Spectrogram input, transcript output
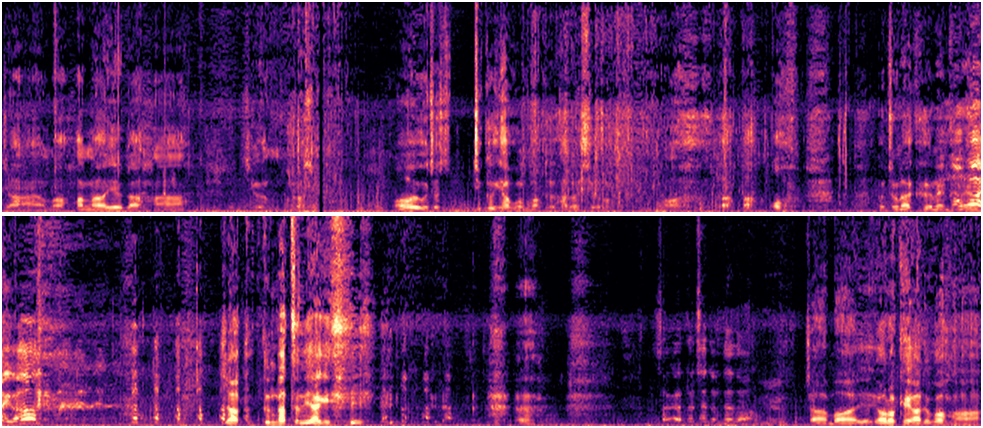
자, 뭐 황어가 아, 지금. 어이구, 저 찌꺼기 하고 막 그 하던 식으로. 어, 어, 엄청나 크네. 너무 아이가? 자, 끈 같은 이야기. 상가 뜰차 좀 되다. 자, 뭐 요렇게 해가지고 어,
